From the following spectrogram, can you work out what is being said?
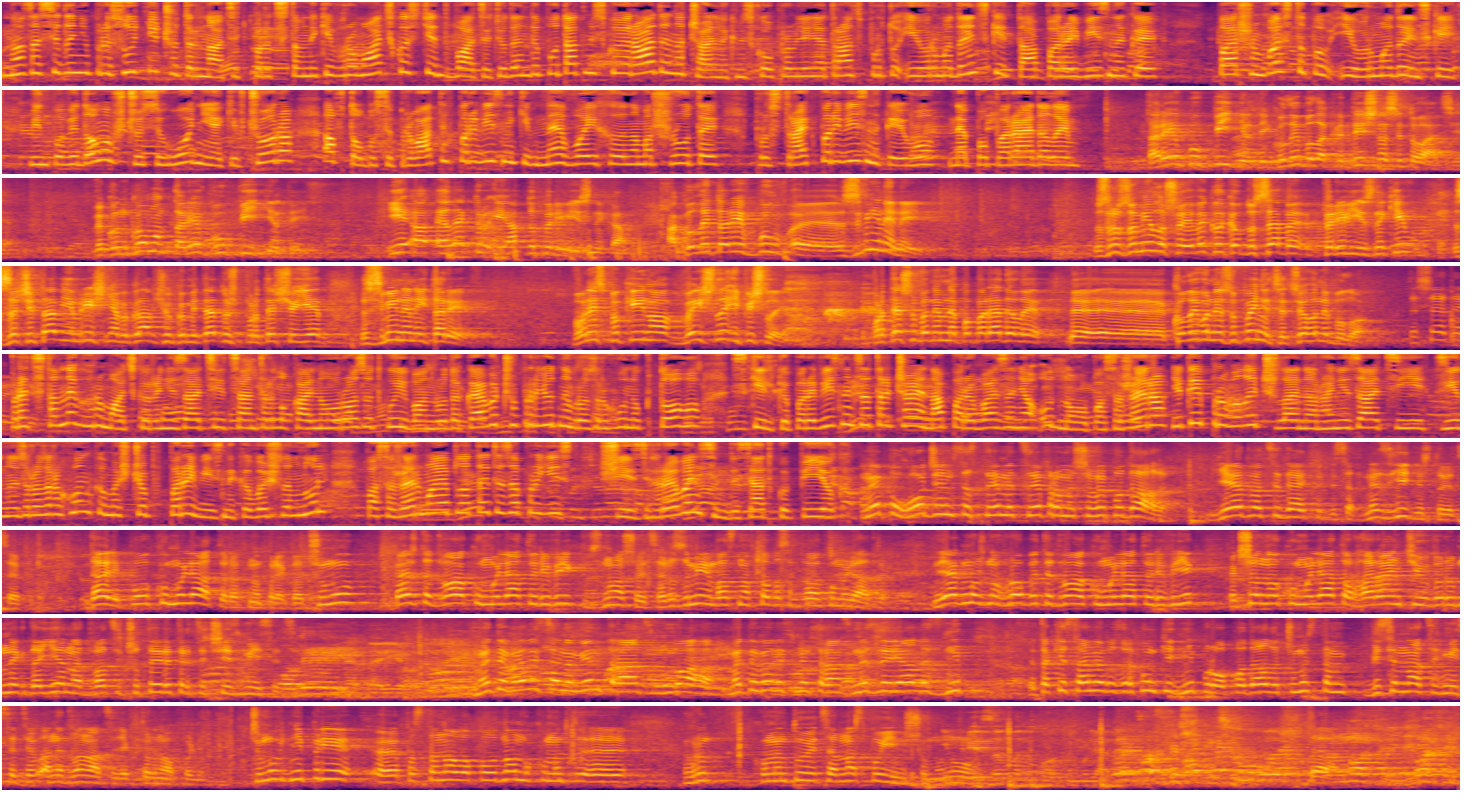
На засіданні присутні 14 представників громадськості, 21 депутат міської ради, начальник міського управління транспорту Ігор Мединський та перевізники. Першим виступив Ігор Мединський. Він повідомив, що сьогодні, як і вчора, автобуси приватних перевізників не виїхали на маршрути. Про страйк перевізники його не попередили. Тариф був піднятий, коли була критична ситуація. Виконкомом тариф був піднятий і електро, і автоперевізникам. А коли тариф був е, змінений, зрозуміло, що я викликав до себе перевізників, зачитав їм рішення виконавчого комітету про те, що є змінений тариф. Вони спокійно вийшли і пішли. Про те, щоб вони мене попередили, е, коли вони зупиняться, цього не було. Представник громадської організації Центр локального розвитку Іван Рудакевич оприлюднив розрахунок того, скільки перевізник затрачає на перевезення одного пасажира, який провели члени організації. Згідно з розрахунками, щоб перевізники вийшли в нуль, пасажир має платити за проїзд 6 гривень 70 копійок. Ми погоджуємося з тими цифрами, що ви подали. Є 29,50. Ми згідні з тою цифрою. Далі, по акумуляторах, наприклад. Чому? Кажете, два акумулятори в рік зношуються. Розуміємо, у вас на автобусах два акумулятори. Ну як можна вробити два акумулятори в рік, якщо на акумулятор гарантію виробник дає на 24-36 місяців? Ми дивилися на Мінтранс, увага, ми дивилися Мінтранс, ми звіряли з Дніп... такі самі розрахунки Дніпро подали, чомусь там 18 місяців, а не 12, як в Тернополі. Чому в Дніпрі е, постанова по одному е, коментується, а в нас по-іншому? Ну,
